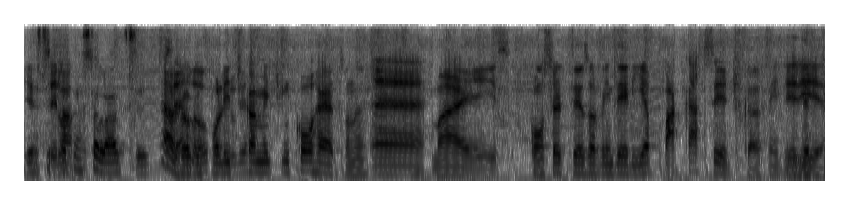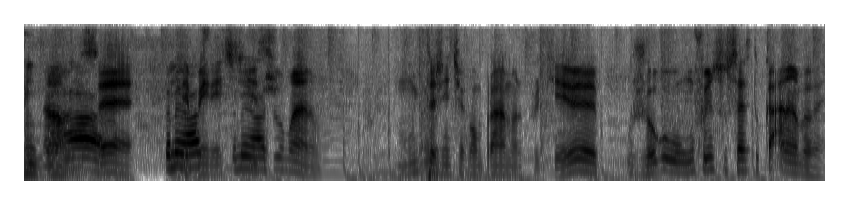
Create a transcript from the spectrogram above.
ia ser Sei lá. cancelado você. É, um é jogo louco, politicamente incorreto, né? É. Mas com certeza venderia pra cacete, cara. Venderia. Não, Ah, isso é. Também acho, Independente também disso, acho. mano. Muita gente ia comprar, mano. Porque o jogo 1 foi um sucesso do caramba, velho.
